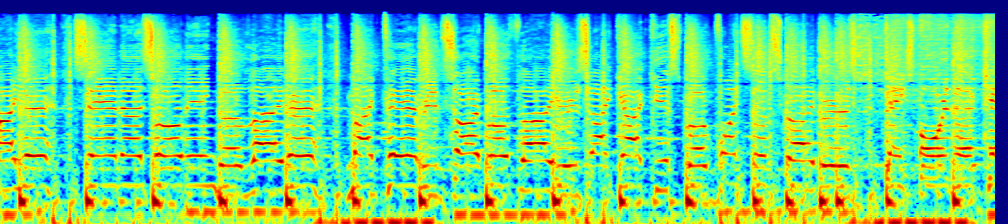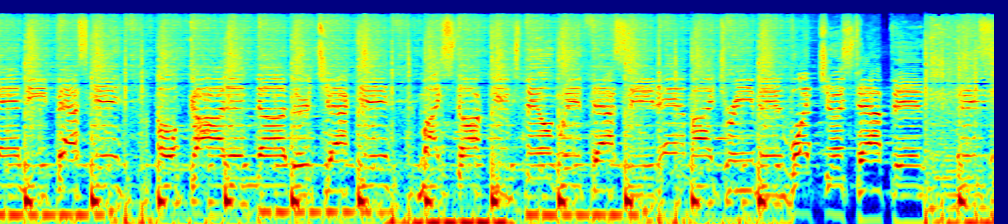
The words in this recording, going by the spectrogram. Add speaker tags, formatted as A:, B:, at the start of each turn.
A: fire Santa's holding the lighter My parents are both liars. I got gifts but one subscribers Thanks for the candy basket. Oh god another jacket. My stocking's filled with acid. Am I dreaming? What just happened? This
